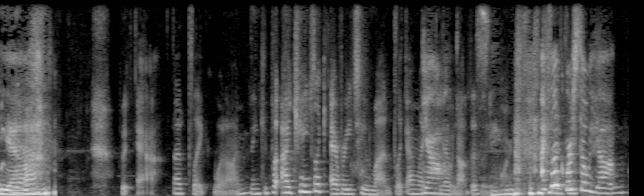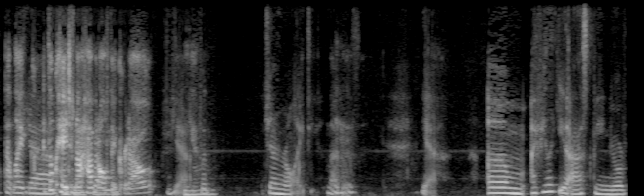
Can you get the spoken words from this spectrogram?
yeah. but yeah, that's like what I'm thinking. But I change like every two months. Like I'm like, Yeah. no, not this anymore. I feel like we're so young that like Yeah, it's okay to not have it all figured out. Yeah, Yeah. but general idea. That is. Mhm. Yeah. Um, I feel like you asked me in your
